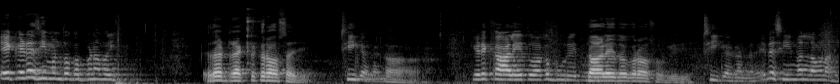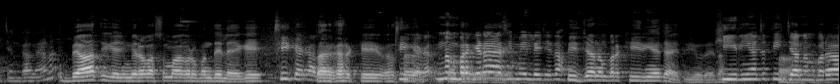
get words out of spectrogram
ਇਹ ਕਿਹੜੇ ਸੀਮਨ ਤੋਂ ਗੱਬਣਾ ਬਾਈ? ਇਹਦਾ ਡਾਇਰੈਕਟ ਕ੍ਰਾਸ ਹੈ ਜੀ। ਠੀਕ ਆ ਗੱਲ। ਹਾਂ। ਕਿਹੜੇ ਕਾਲੇ ਤੋਂ ਆ ਕਿ ਬੂਰੇ ਤੋਂ ਕਾਲੇ ਤੋਂ ਕ੍ਰਾਸ ਹੋ ਗਈ ਜੀ। ਠੀਕ ਆ ਗੱਲ ਇਹਦੇ ਸੀਮਨ ਲਾਉਣਾ ਸੀ ਚੰਗਾ ਲੈ ਨਾ ਵਿਆਹ ਤੀ ਗਿਆ ਜੀ ਮੇਰਾ ਬਸ ਮਗਰੋਂ ਬੰਦੇ ਲੈ ਗਏ। ਠੀਕ ਆ ਗੱਲ। ਤਾਂ ਕਰਕੇ ਬਸ ਠੀਕ ਗੱਲ। ਨੰਬਰ ਕਿਹੜਾ ਆਇਆ ਸੀ ਮੇਲੇ 'ਚ ਇਹਦਾ? ਤੀਜਾ ਨੰਬਰ ਖੀਰੀਆਂ ਚ ਆਈ ਤੀ ਉਹਦੇ ਦਾ ਖੀਰੀਆਂ 'ਚ ਤੀਜਾ ਨੰਬਰ ਆ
